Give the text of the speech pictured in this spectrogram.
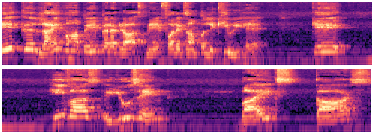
ایک لائن وہاں پہ پیراگراف میں فار ایگزامپل لکھی ہوئی ہے کہ he was using bikes cars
